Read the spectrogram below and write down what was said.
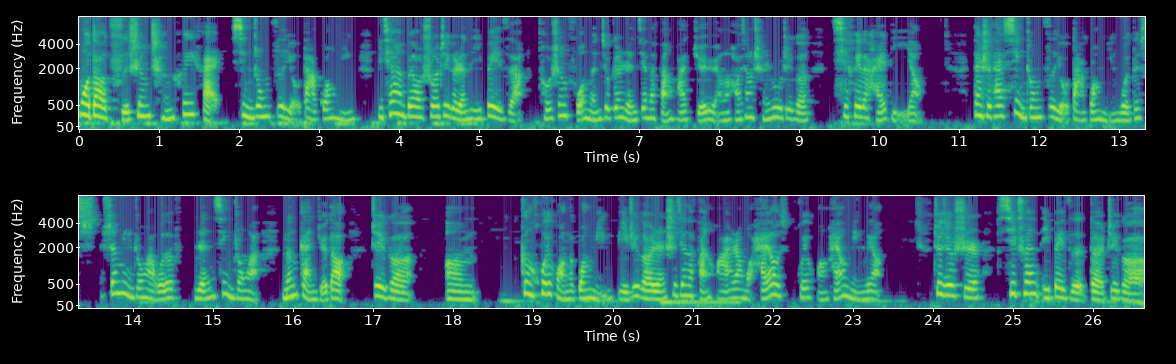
莫道此生成黑海，性中自有大光明。你千万不要说这个人的一辈子啊，投身佛门就跟人间的繁华绝缘了，好像沉入这个漆黑的海底一样。但是他性中自有大光明，我的生命中啊，我的人性中啊，能感觉到这个，嗯。更辉煌的光明，比这个人世间的繁华让我还要辉煌，还要明亮。这就是惜春一辈子的这个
